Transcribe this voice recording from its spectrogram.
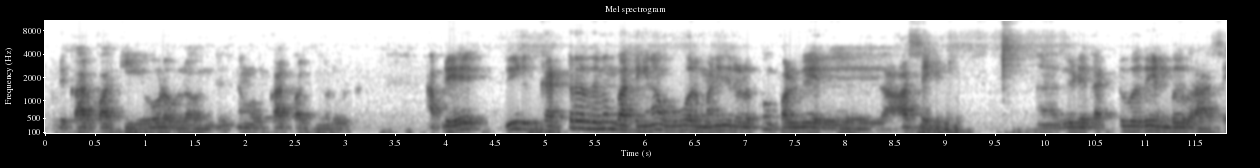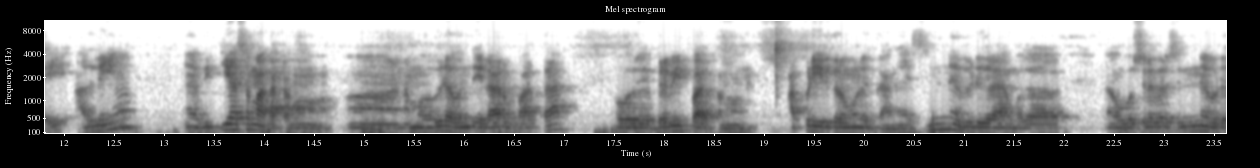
அப்படி கார் பார்க்கிங்கோட உள்ள வந்து நம்ம ஒரு கார் பார்க்கிங்கோடு இருக்கணும் அப்படியே வீடு கட்டுறதுலும் பார்த்தீங்கன்னா ஒவ்வொரு மனிதர்களுக்கும் பல்வேறு ஆசைகள். வீடு கட்டுவது என்பது ஒரு ஆசை. அதுலேயும் வித்தியாசமாக கட்டணும். நம்ம வீடை வந்து எல்லாரும் பார்த்தா ஒரு பிரமிப்பாக இருக்கணும். அப்படி இருக்கிறவங்களும் இருக்காங்க. சின்ன வீடுகளாக முத ஒரு சில பேர் சின்ன வீடு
